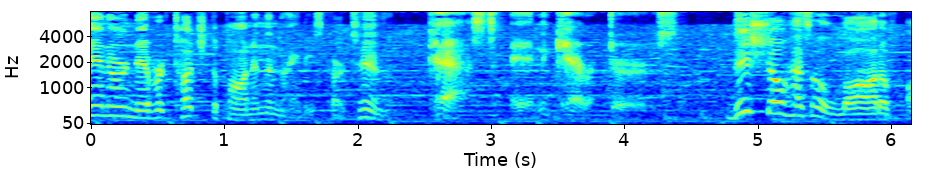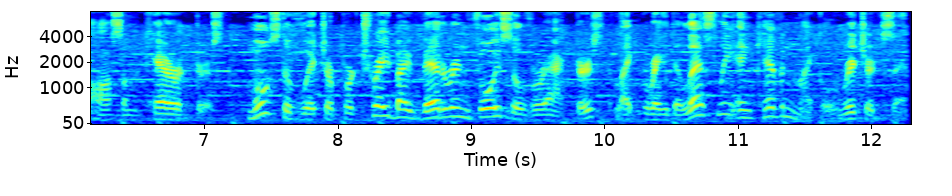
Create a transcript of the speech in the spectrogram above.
and are never touched upon in the 90s cartoon. Cast and characters. This show has a lot of awesome characters, most of which are portrayed by veteran voiceover actors like Grey DeLisle and Kevin Michael Richardson,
